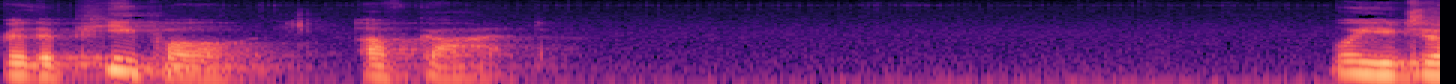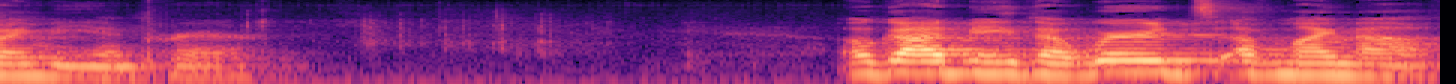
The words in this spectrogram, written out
for the people of God. Will you join me in prayer? O God, may the words of my mouth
